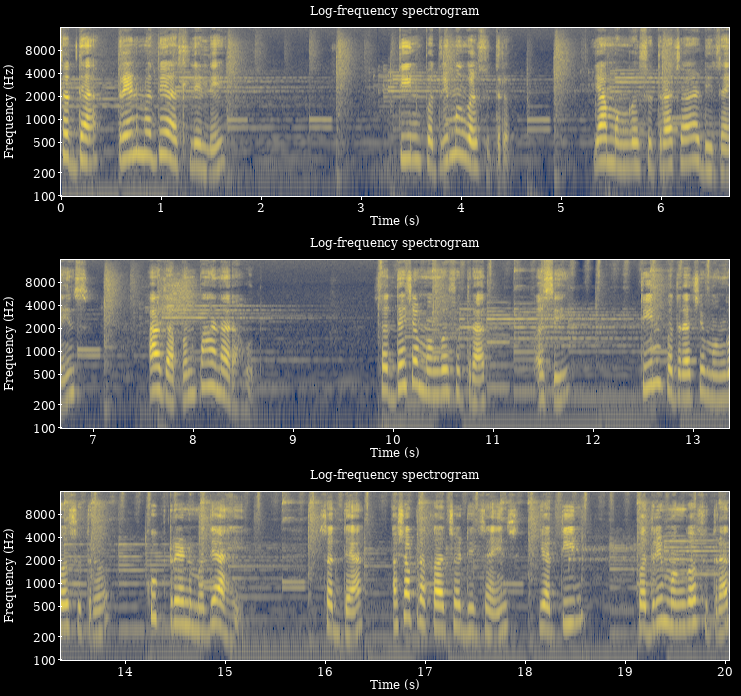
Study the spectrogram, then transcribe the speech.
सध्या ट्रेंडमध्ये असलेले तीन पदरी मंगळसूत्र. या मंगळसूत्राच्या डिझाईन्स आज आपण पाहणार आहोत. सध्याच्या मंगळसूत्रात असे तीन पदराचे मंगळसूत्र खूप ट्रेंडमध्ये आहे. सध्या अशा प्रकारच्या डिझाईन्स या तीन पदरी मंगळसूत्रात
